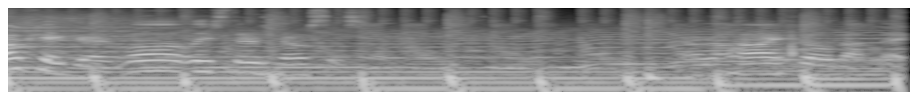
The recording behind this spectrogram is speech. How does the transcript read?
Okay, good. Well, at least there's no system. I don't know how I feel about that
